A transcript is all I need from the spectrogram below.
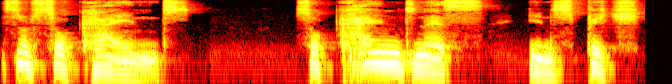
It's not so kind. So, kindness in speech,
